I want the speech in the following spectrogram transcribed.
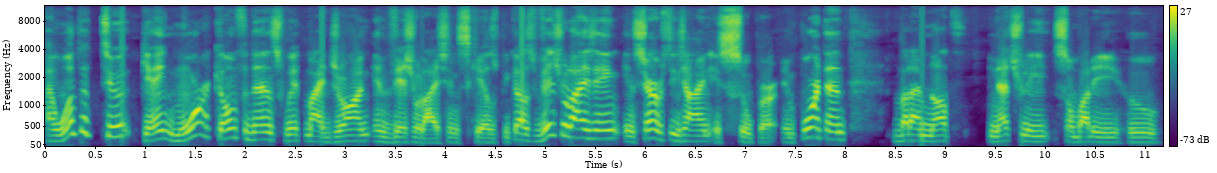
I wanted to gain more confidence with my drawing and visualizing skills because visualizing in service design is super important, but I'm not naturally somebody who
